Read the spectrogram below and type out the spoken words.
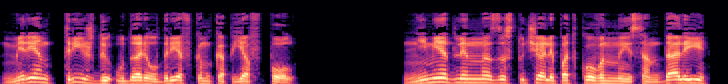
Мирен трижды ударил древком копья в пол. Немедленно застучали подкованные сандалии,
